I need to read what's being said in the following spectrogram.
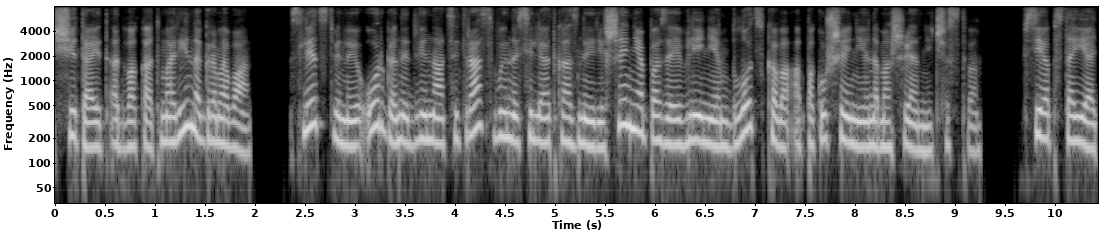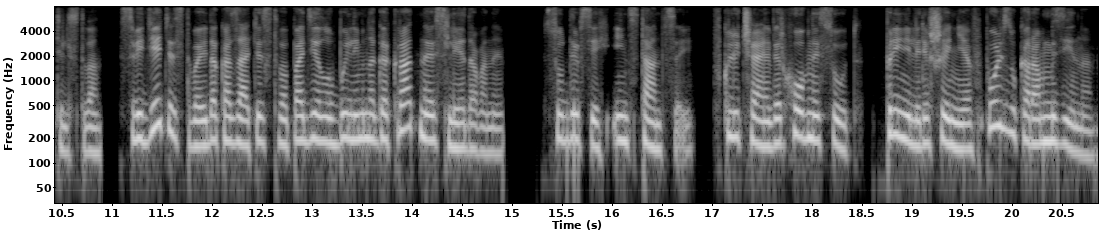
считает адвокат Марина Громова. Следственные органы 12 раз выносили отказные решения по заявлениям Блодского о покушении на мошенничество. Все обстоятельства, свидетельства и доказательства по делу были многократно исследованы. Суды всех инстанций, включая Верховный суд, приняли решение в пользу Карамзина.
